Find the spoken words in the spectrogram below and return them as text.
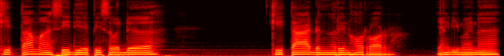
kita masih di episode kita dengerin horor yang di mana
